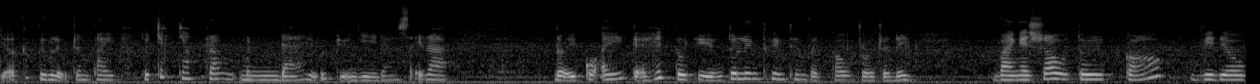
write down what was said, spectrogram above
dở các tư liệu trên tay, Tôi chắc chắn rằng mình đã hiểu chuyện gì đang xảy ra. Đợi cô ấy kể hết câu chuyện, Tôi liên thuyên thêm vài câu rồi rời đi. Vài ngày sau, tôi có video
